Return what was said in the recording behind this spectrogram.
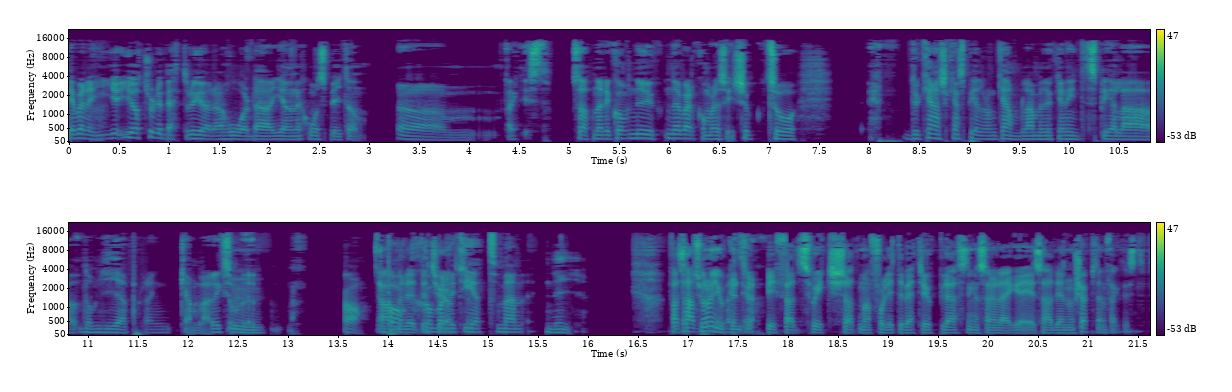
Jag, menar, jag, jag tror det är bättre att göra hårda generationsbyten. Ehm, faktiskt. Så att när det, kom, nu, när det väl kommer en Switch så, så du kanske kan spela de gamla men du kan inte spela de nya på den gamla. Liksom, Mm. Ja, Ja, men det- det tror jag bakkompatibilitet men ny. Fast Jag hade de gjort en bättre. uppiffad switch så att man får lite bättre upplösning och sådana där grejer så hade jag nog köpt den faktiskt.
